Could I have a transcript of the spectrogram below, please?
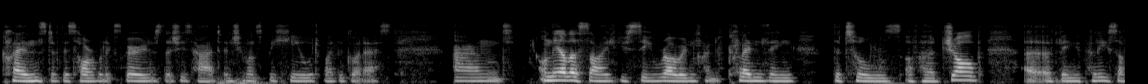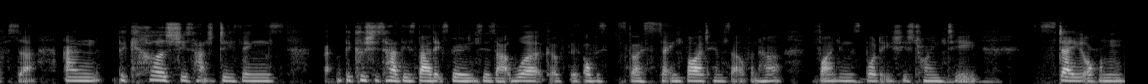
cleansed of this horrible experience that she's had and she wants to be healed by the goddess. And on the other side you see rowan kind of cleansing the tools of her job uh, of being a police officer. And because she's had to do things because she's had these bad experiences at work of the, obviously this guy setting fire to himself and her finding this body she's trying to stay on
